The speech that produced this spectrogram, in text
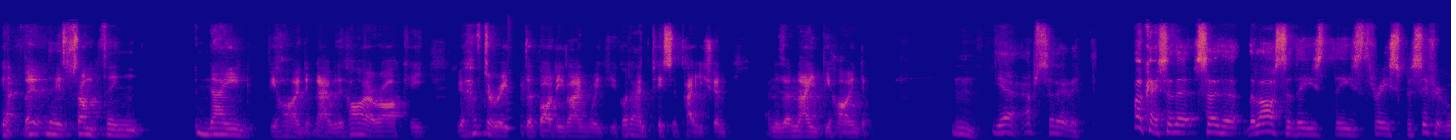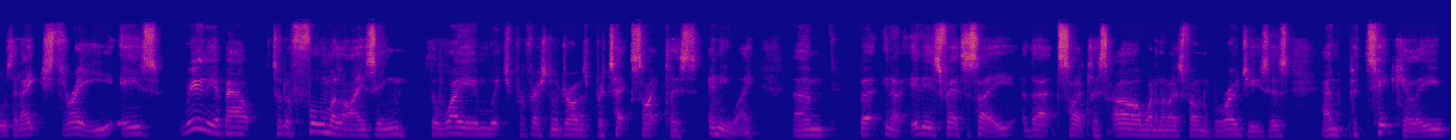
Yeah, there, there's something name behind it now with the hierarchy. You have to read the body language. You've got anticipation. and there's a name behind it. Mm, yeah, absolutely. Okay, so the so the the last of these these three specific rules at H three is really about sort of formalising the way in which professional drivers protect cyclists anyway. Um, but you know, it is fair to say that cyclists are one of the most vulnerable road users, and particularly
